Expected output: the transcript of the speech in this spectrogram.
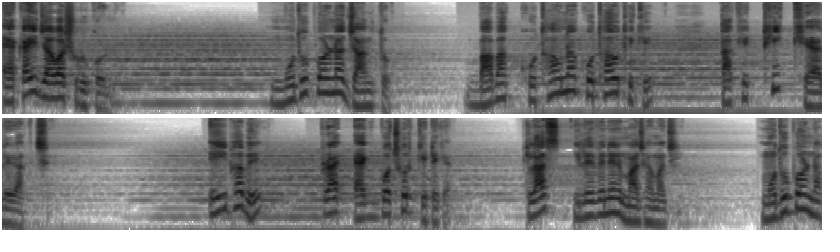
একাই যাওয়া শুরু করল। মধুপর্ণা জানত বাবা কোথাও না কোথাও থেকে তাকে ঠিক খেয়ালে রাখছে। এইভাবে প্রায় এক বছর কেটে গেল। ক্লাস ইলেভেনের মাঝামাঝি মধুপর্ণা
